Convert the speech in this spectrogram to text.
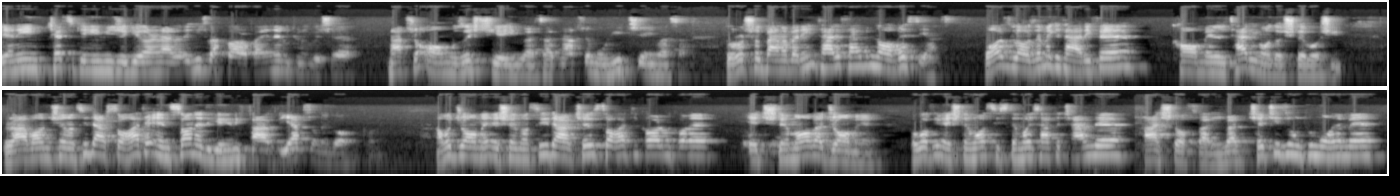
یعنی این کسی که این ویژگی ها رو نداره هیچ وقت کارآفرین نمی‌تونه بشه؟ نقش آموزش چیه این وسط؟ نقش محیط چیه این وسط؟ درست شد. بنابراین این تعریف تعریف ناقصی هست. باز لازمه که تعریف کاملتری ما داشته باشیم. روانشناسی در ساحت انسان دیگه یعنی فردیت رو نگاه می‌کنه. اما جامعه شناسی در چه ساحتی کار می‌کنه؟ اجتماع و جامعه. ما گفتیم اجتماع سیستمای سطح چنده هشت آفرین. و چه چیزی اون تو مهمه؟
